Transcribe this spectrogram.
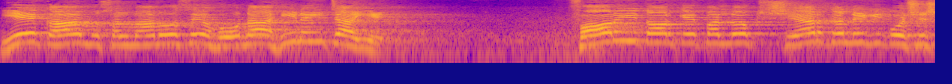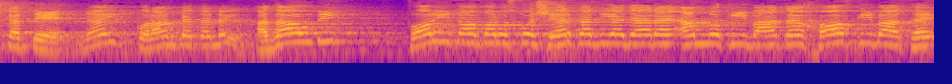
یہ کام مسلمانوں سے ہونا ہی نہیں چاہیے۔ فوری طور کے پر لوگ شیئر کرنے کی کوشش کرتے ہیں۔ نہیں، قرآن کہتا نہیں اداؤ بھی فوری طور پر اس کو شیئر کر دیا جا رہا ہے امن کی بات ہے، خوف کی بات ہے۔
